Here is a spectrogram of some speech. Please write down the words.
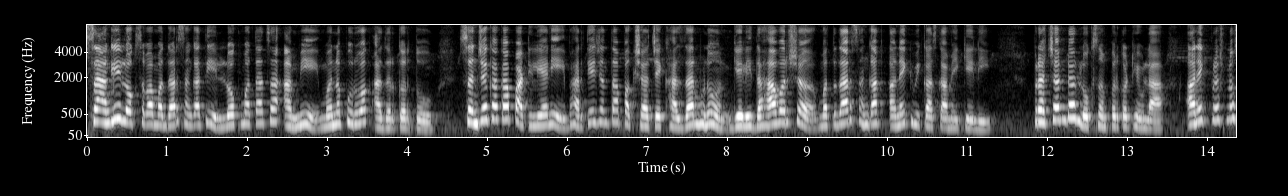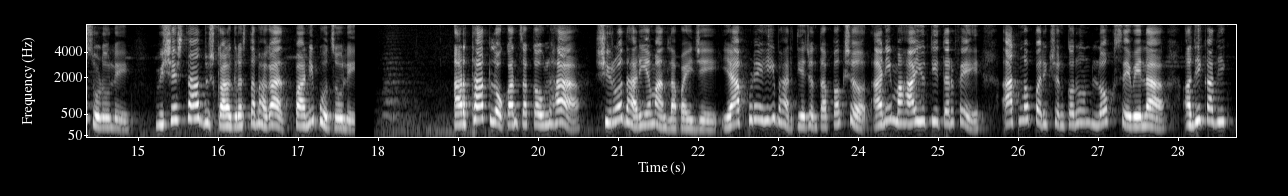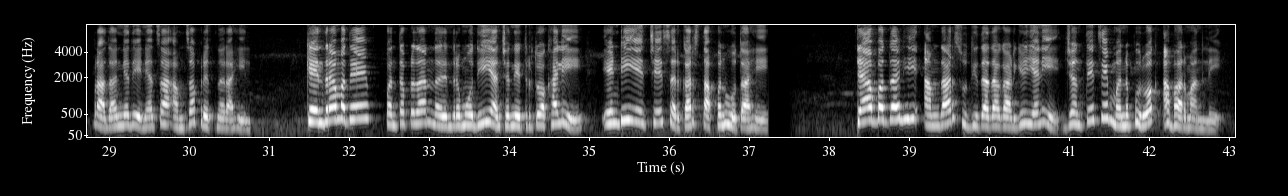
सांगली लोकसभा मतदारसंघातील लोकमताचा आम्ही मनपूर्वक आदर करतो. संजय काका पाटील यांनी भारतीय जनता पक्षाचे खासदार म्हणून गेली दहा वर्ष मतदारसंघात अनेक विकास कामे केली. प्रचंड लोकसंपर्क ठेवला. अनेक प्रश्न सोडवले. विशेषतः दुष्काळग्रस्त भागात पाणी पोहोचवले. अर्थात लोकांचा कौल हा शिरोधार्य मानला पाहिजे. यापुढेही भारतीय जनता पक्ष आणि महायुतीतर्फे आत्मपरीक्षण करून लोकसेवेला अधिकाधिक प्राधान्य देण्याचा आमचा प्रयत्न राहील. केंद्रामध्ये पंतप्रधान नरेंद्र मोदी यांच्या नेतृत्वाखाली एन डी एचे सरकार स्थापन होत आहे. त्याबद्दलही आमदार सुधीदादा गाडगीळ यांनी जनतेचे मनपूर्वक आभार मानले.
